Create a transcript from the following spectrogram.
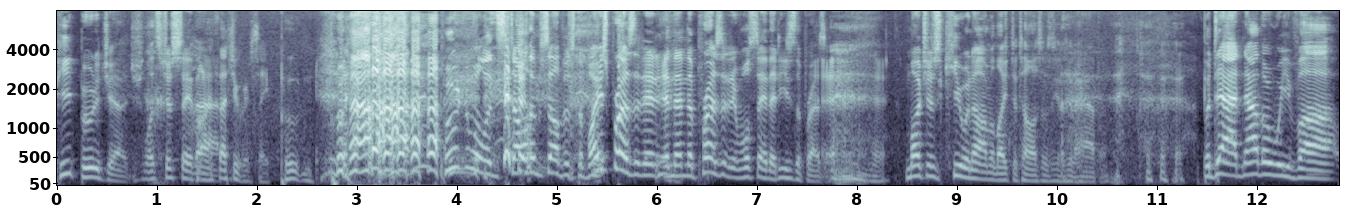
Pete Buttigieg. Let's just say Oh, I thought you were going to say Putin. Putin will install himself as the vice president, and then the president will say that he's the president. Much as QAnon would like to tell us this is going to happen. But Dad, now that we've, uh,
